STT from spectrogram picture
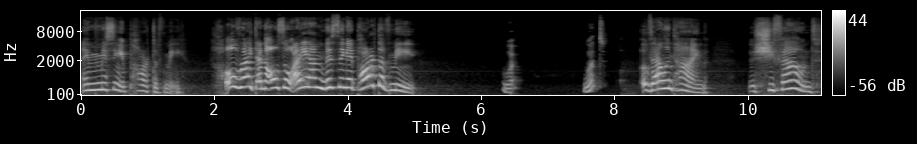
I'm missing a part of me. Oh, right, and also I am missing a part of me. What? What? Valentine. She found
